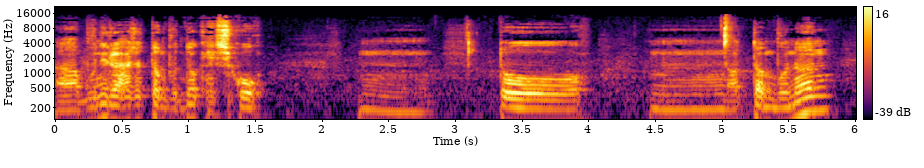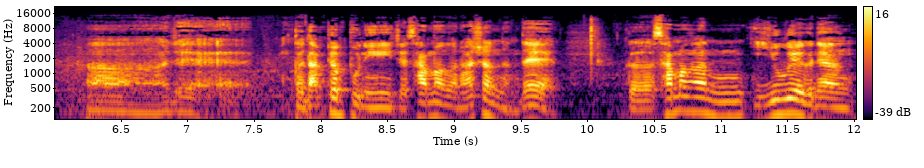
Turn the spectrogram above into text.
어, 문의를 하셨던 분도 계시고 음, 또 음, 어떤 분은 어, 이제 그 남편분이 이제 사망을 하셨는데 그 사망한 이후에 그냥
